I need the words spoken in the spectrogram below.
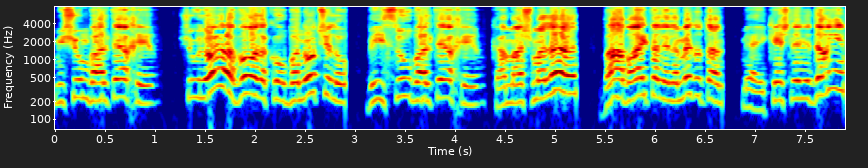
משום בעל תאחר, שהוא לא יעבור על הקורבנות שלו באיסור בעל תאחר, כמה השמלן באה הברייתא ללמד אותנו מההיקש לנדרים,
